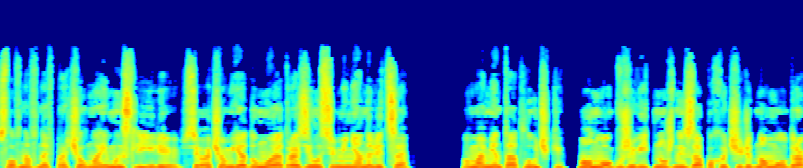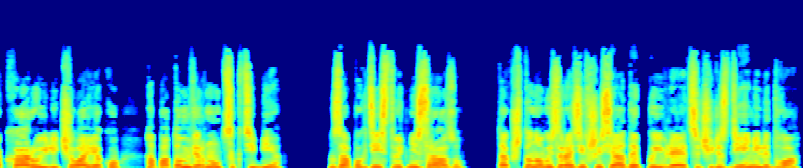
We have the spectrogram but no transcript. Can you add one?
словно вновь прочел мои мысли, или все, о чем я думаю, отразилось у меня на лице. В момент отлучки он мог вживить нужный запах очередному Дракхару или человеку, а потом вернуться к тебе. Запах действует не сразу, так что новый заразившийся адепт появляется через день или два.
